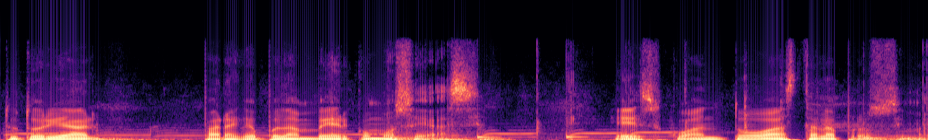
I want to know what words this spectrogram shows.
tutorial para que puedan ver cómo se hace. Es cuanto, hasta la próxima.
